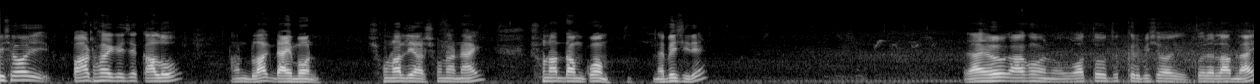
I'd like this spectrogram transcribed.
বিষয় পাট হয়ে গেছে কালো আর ব্ল্যাক ডায়মন্ড সোনালি আর সোনা নাই, সোনার দাম কম, না বেশি রে? যাই হোক, এখন অত দুঃখের বিষয় করে লাভ নাই।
